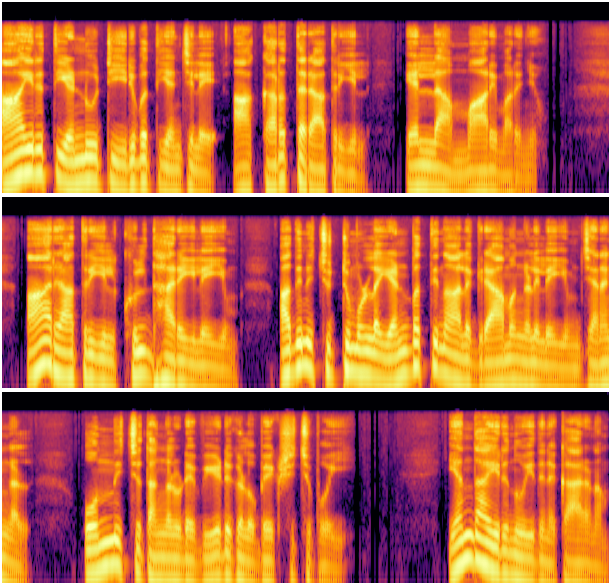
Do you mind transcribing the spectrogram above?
ആയിരത്തി എണ്ണൂറ്റി ഇരുപത്തിയഞ്ചിലെ ആ കറുത്ത രാത്രിയിൽ എല്ലാം മാറിമറിഞ്ഞു. ആ രാത്രിയിൽ ഖുൽധാരയിലെയും അതിനു ചുറ്റുമുള്ള എൺപത്തിനാല് ഗ്രാമങ്ങളിലെയും ജനങ്ങൾ ഒന്നിച്ച് തങ്ങളുടെ വീടുകൾ ഉപേക്ഷിച്ചുപോയി. എന്തായിരുന്നു ഇതിന് കാരണം?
